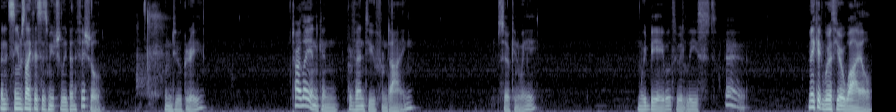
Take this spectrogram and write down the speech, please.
Then it seems like this is mutually beneficial. Wouldn't you agree? Tarlayan can prevent you from dying. So can we. We'd be able to at least eh, make it worth your while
